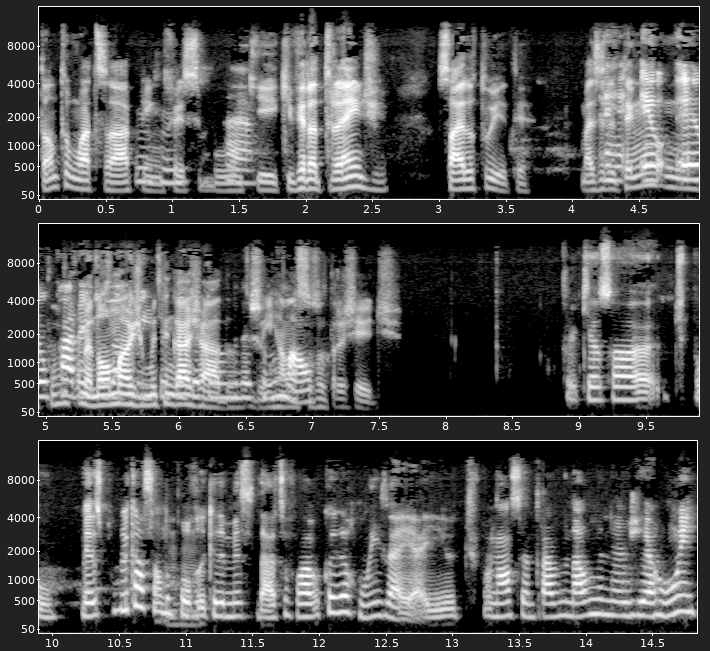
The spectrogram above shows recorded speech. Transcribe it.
tanto no WhatsApp, em Uhum. Facebook, que vira trend, sai do Twitter. Mas ele É, tem um, eu- um eu público parei de menor, mas muito engajado em relação mal. às outras redes. Porque eu só, tipo, mesmo publicação do Uhum. povo aqui da minha cidade, só falava coisa ruim, velho. Aí eu, tipo, nossa, eu entrava e me dava uma energia ruim.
